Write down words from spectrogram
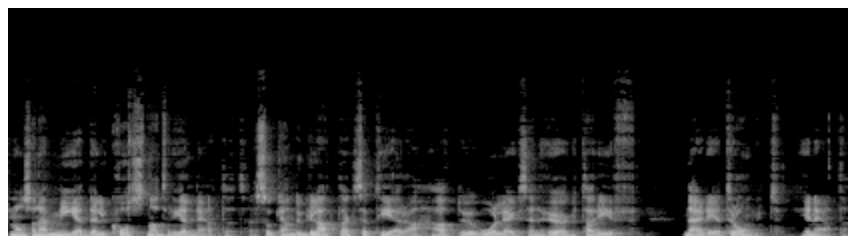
någon sån här medelkostnad för elnätet så kan du glatt acceptera att du åläggs en hög tariff när det är trångt i näten.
